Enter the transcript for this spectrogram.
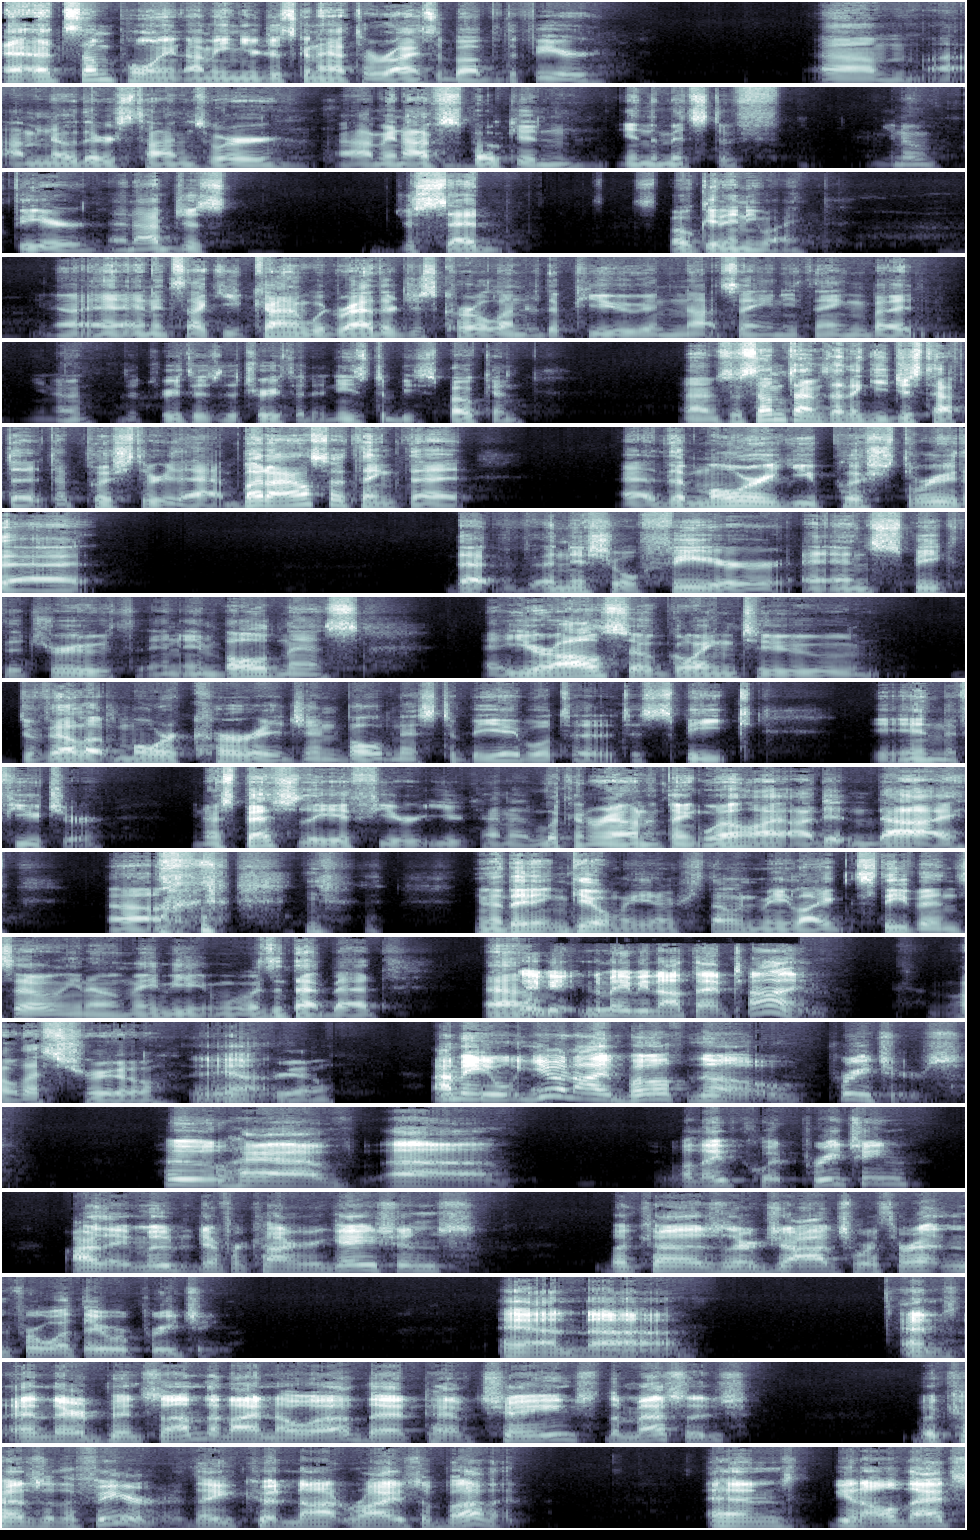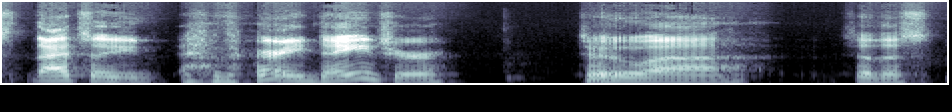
at, at some point, I mean, you're just going to have to rise above the fear. Um, I, know there's times where, I mean, I've spoken in the midst of, you know, fear, and I've just, just said, spoke it anyway. You know, and, and it's like you kind of would rather just curl under the pew and not say anything, but you know, the truth is the truth, and it needs to be spoken. Um, so sometimes I think you just have to to push through that. But I also think that uh, the more you push through that that initial fear and, speak the truth in, in boldness, uh, you're also going to develop more courage and boldness to be able to to speak in the future. You know, especially if you're you're kind of looking around and think, well, I, I didn't die. Uh, you know, they didn't kill me or stone me like Stephen. So, you know, maybe it wasn't that bad. Um, maybe, maybe not that time. Well, that's true. Yeah. That's true. I mean, you and I both know preachers who have, uh, well, they've quit preaching. Or they moved to different congregations because their jobs were threatened for what they were preaching. And, uh, and and there had been some that I know of that have changed the message because of the fear. They could not rise above it. And you know that's that's a very danger to uh to this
